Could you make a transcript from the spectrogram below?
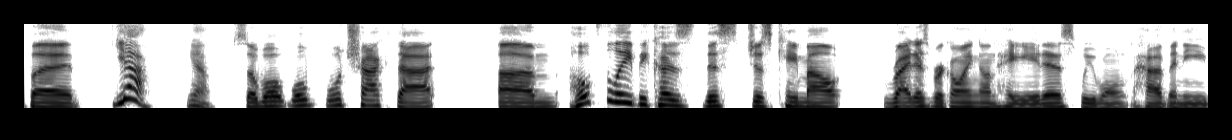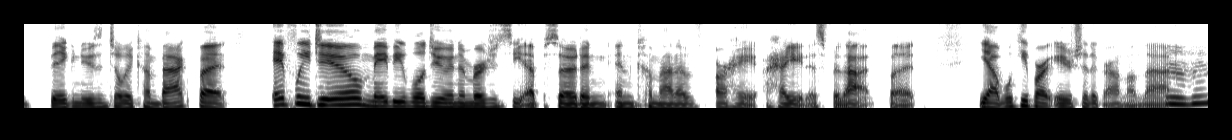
But yeah, yeah. So we'll we'll we'll track that. Um, hopefully, because this just came out right as we're going on hiatus, we won't have any big news until we come back. But if we do, maybe we'll do an emergency episode and and come out of our hi- hiatus for that. But yeah, we'll keep our ear to the ground on that. hmm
